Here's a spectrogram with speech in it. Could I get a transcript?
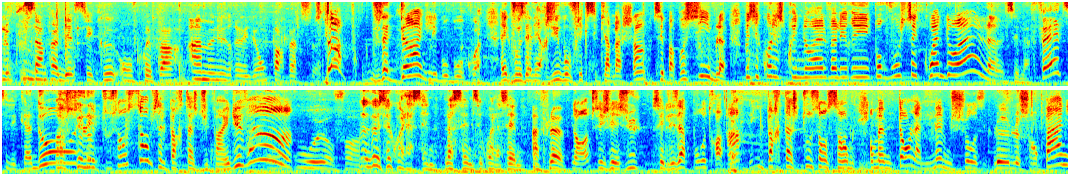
Le plus simple, Fabienne, c'est qu'on prépare un menu de réveillon par personne. Stop Vous êtes dingues, les bobos, quoi. Avec vos allergies, vos flexicas machin, c'est pas possible. Mais c'est quoi l'esprit de Noël, Valérie? Pour vous, c'est quoi Noël? C'est la fête, c'est les cadeaux. Ah, C'est le tous ensemble, c'est le partage du pain et du vin. Oui, enfin. Euh, C'est quoi la scène? La scène, c'est quoi la scène? Un fleuve. Non, c'est Jésus, c'est les apôtres. Hein Ils partagent tous ensemble, en même temps, la même chose. Le, le champagne,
